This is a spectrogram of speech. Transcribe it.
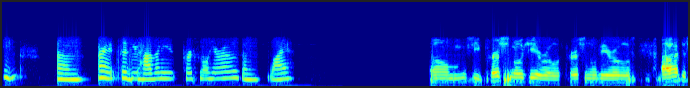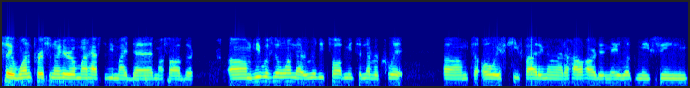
Thanks. um all right. So do you have any personal heroes and why? Um, let's see, personal heroes, personal heroes. I'll have to say one personal hero might have to be my dad, my father. Um, he was the one that really taught me to never quit, um, to always keep fighting no matter how hard it may look, may seem.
